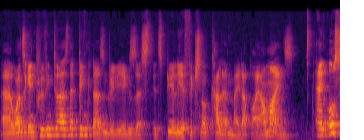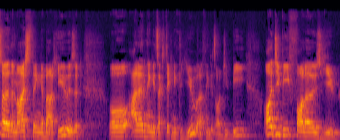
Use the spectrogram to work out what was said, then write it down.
Uh, once again, proving to us that pink doesn't really exist. It's purely a fictional color made up by our minds. And also the nice thing about hue is that or I don't think it's technically hue, I think it's RGB. RGB follows hue.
